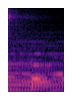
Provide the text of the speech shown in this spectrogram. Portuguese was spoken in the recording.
Música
